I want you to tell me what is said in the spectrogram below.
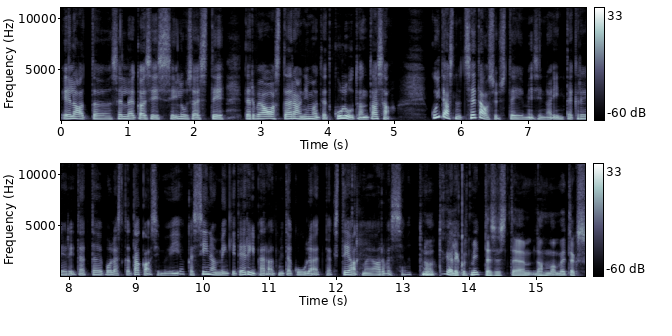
elad äh, sellega siis ilusasti terve aasta ära niimoodi, et kulud on tasa kuidas nüüd seda süsteemi sinna integreerida, et tõepoolest ka tagasi müüa, kas siin on mingid eripärad, mida kuulajad peaks teadma ja arvesse võtma? no tegelikult mitte, sest eh, noh, ma ütleks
